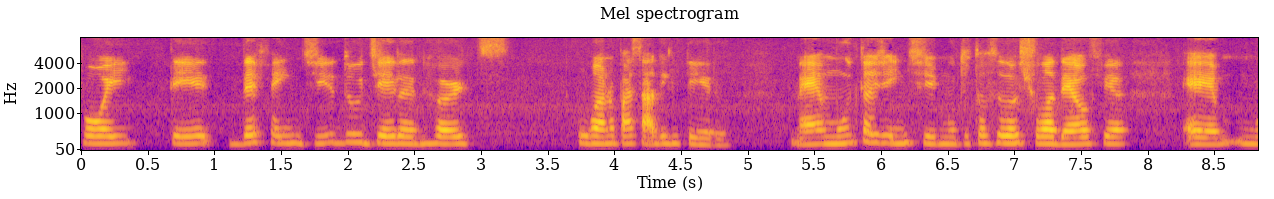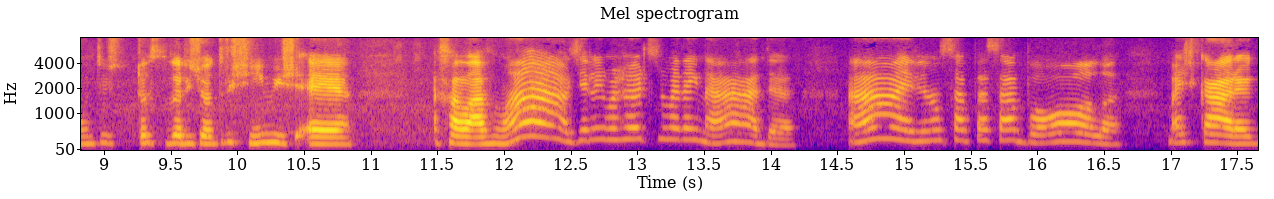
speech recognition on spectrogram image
foi ter defendido o Jalen Hurts o ano passado inteiro. Né? Muita gente, muito torcedor de Filadélfia, é, muitos torcedores de outros times é, falavam: ah, o Jalen Hurts não vai dar em nada, ah, ele não sabe passar a bola. Mas, cara,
